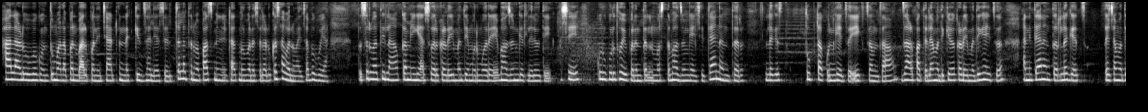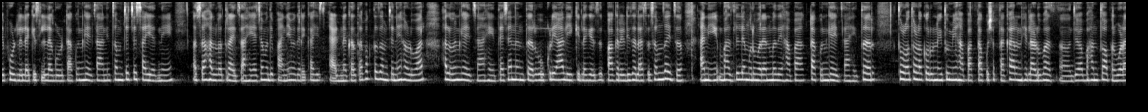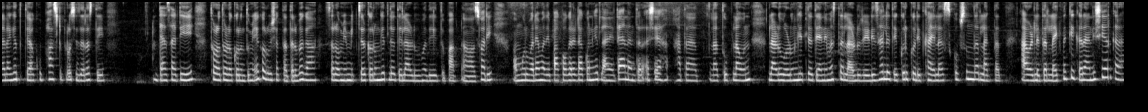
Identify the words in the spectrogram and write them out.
हा लाडू बघून तुम्हाला पण बालपणीची आठवण नक्कीच झाली असेल. चला तर मग पाच मिनिटात मुरमऱ्याचा लाडू कसा बनवायचा बघूया. तर सुरुवातीला कमी गॅसवर कढईमध्ये मुरमुरे भाजून घेतलेले होते. असे कुरकुरीत होईपर्यंत मस्त भाजून घ्यायचे. त्यानंतर लगेच तूप टाकून घ्यायचं. एक चमचा जाड पातेल्यामध्ये किंवा कढईमध्ये घ्यायचं. आणि त्यानंतर लगेच त्याच्यामध्ये फोडलेला किसलेला गूळ टाकून घ्यायचा आणि चमच्याच्या साह्याने असं हलवत राहायचं आहे. याच्यामध्ये पाणी वगैरे काहीच ॲड न करता फक्त चमच्याने हळूवार हलवून घ्यायचं आहे. त्याच्यानंतर उकळी आली की लगेच पाक रेडी झाला असं समजायचं आणि भाजलेल्या मुरमुऱ्यांमध्ये हा पाक टाकून घ्यायचा आहे. तर थोडा थोडा करूनही तुम्ही हा पाक टाकू शकता. कारण हे लाडू भाज जेव्हा बांधतो आपण वळायला घेतो तेव्हा खूप फास्ट प्रोसिजर असते. त्यासाठी थोडं थोडं करून तुम्ही हे करू शकता. तर बघा सर्व मी मिक्सचर करून घेतले होते लाडूमध्ये तो पाक सॉरी मुरमऱ्यामध्ये पाक वगैरे टाकून घेतला आणि त्यानंतर असे हाताला तूप लावून लाडू वळून घेतले होते आणि मस्त लाडू रेडी झाले होते. कुरकुरीत खायला खूप सुंदर लागतात. आवडले तर लाईक नक्की करा आणि शेअर करा.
